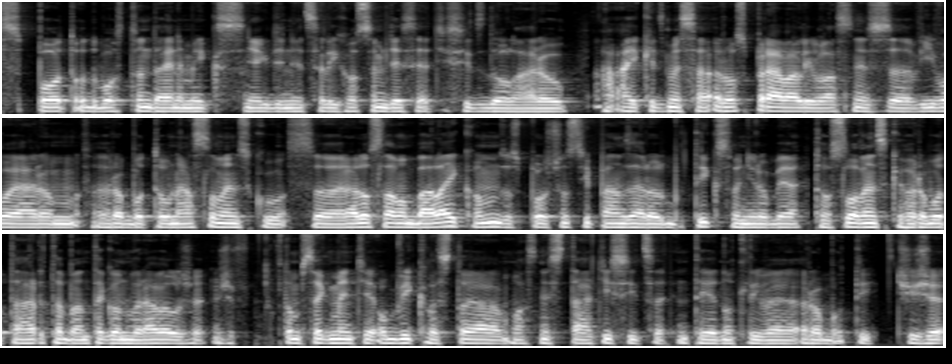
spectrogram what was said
spot od Boston Dynamics niekde necelých 80 tisíc dolárov. A aj keď sme sa rozprávali vlastne s vývojárom robotov na Slovensku, s Radoslavom Balajkom zo spoločnosti Panzer Robotics, oni robia toho slovenského robota Artaban, tak on vravel, že, že v tom segmente obvykle stoja vlastne 100 tisíce tie jednotlivé roboty roboty. Čiže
